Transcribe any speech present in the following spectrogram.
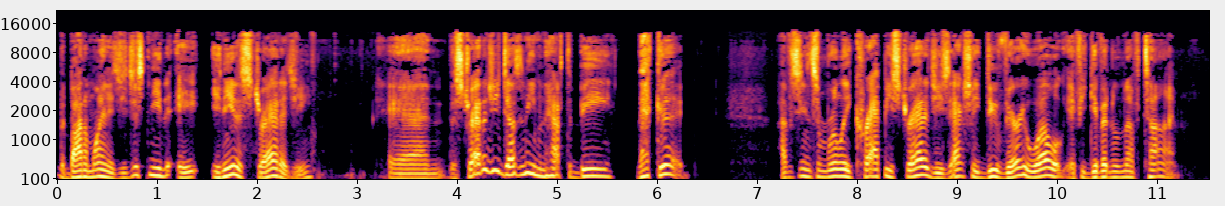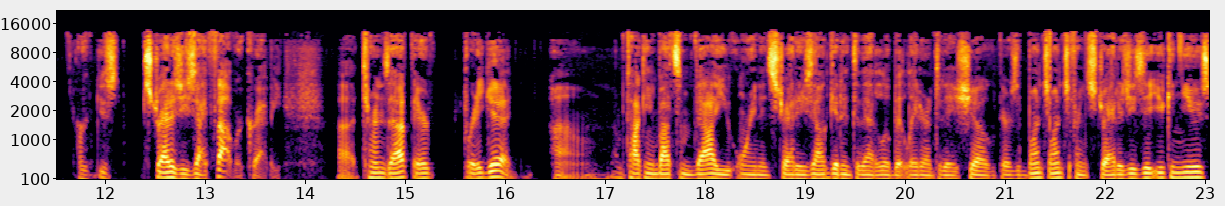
the bottom line is you just need a you need a strategy, and the strategy doesn't even have to be that good. I've seen some really crappy strategies actually do very well if you give it enough time, or just strategies I thought were crappy. Uh, turns out they're pretty good. Uh, I'm talking about some value oriented strategies. I'll get into that a little bit later on today's show. There's a bunch, bunch of different strategies that you can use.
